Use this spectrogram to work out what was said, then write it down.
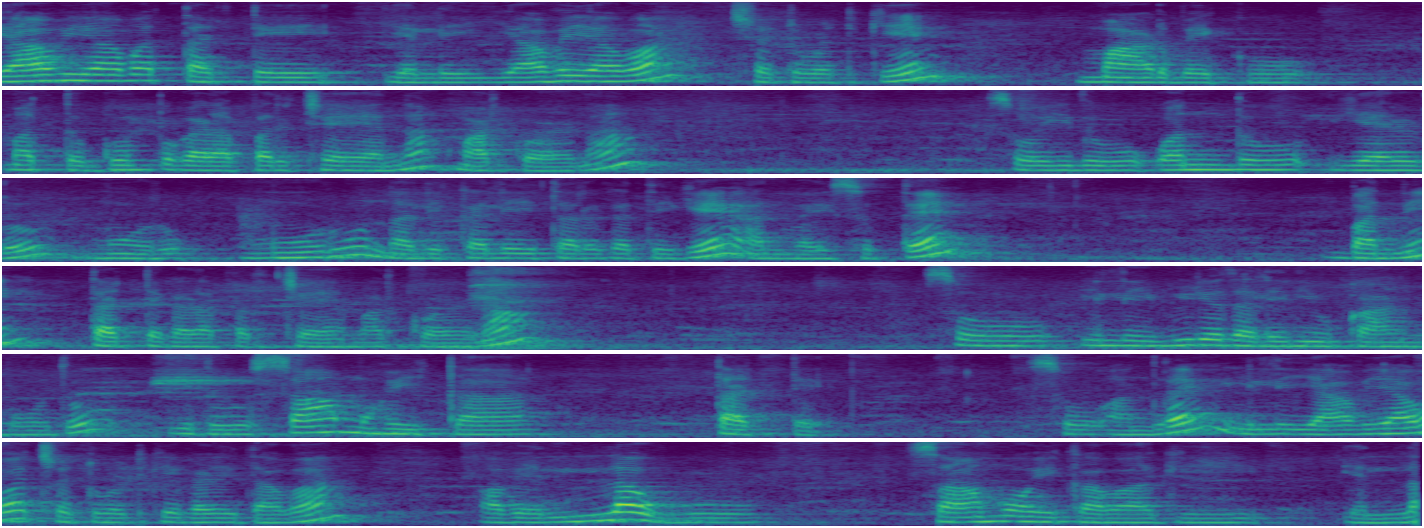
ಯಾವ ಯಾವ ತಟ್ಟೆಯಲ್ಲಿ ಯಾವ ಯಾವ ಚಟುವಟಿಕೆ ಮಾಡಬೇಕು ಮತ್ತು ಗುಂಪುಗಳ ಪರಿಚಯವನ್ನು ಮಾಡ್ಕೊಳ್ಳೋಣ. ಸೊ ಇದು ಒಂದು, ಎರಡು, ಮೂರು ಮೂರು ನಲಿಕಲಿ ತರಗತಿಗೆ ಅನ್ವಯಿಸುತ್ತೆ. ಬನ್ನಿ, ತಟ್ಟೆಗಳ ಪರಿಚಯ ಮಾಡ್ಕೊಳ್ಳೋಣ. ಸೊ ಇಲ್ಲಿ ವಿಡಿಯೋದಲ್ಲಿ ನೀವು ಕಾಣ್ಬೋದು, ಇದು ಸಾಮೂಹಿಕ ತಟ್ಟೆ. ಸೊ ಅಂದರೆ ಇಲ್ಲಿ ಯಾವ್ಯಾವ ಚಟುವಟಿಕೆಗಳಿದ್ದಾವೆ ಅವೆಲ್ಲವೂ ಸಾಮೂಹಿಕವಾಗಿ ಎಲ್ಲ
